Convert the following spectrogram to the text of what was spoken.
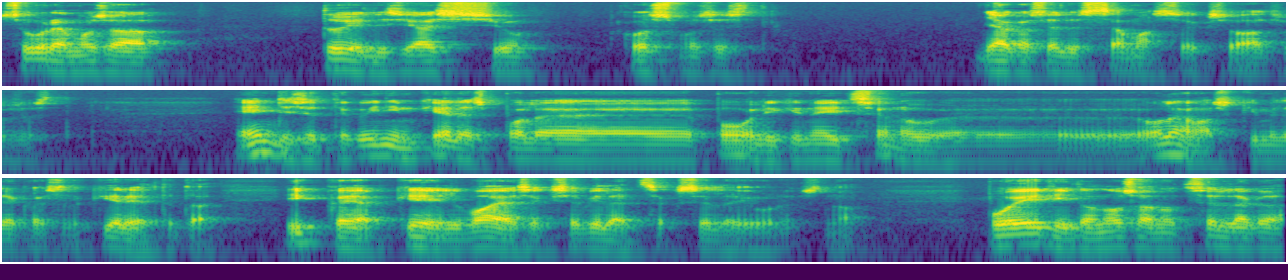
suurem osa tõelisi asju kosmosest ja ka sellest samast seksuaalsusest. endiselt, ega inimkeeles pole pooligi neid sõnu olemaski, millega seda kirjeldada. ikka jääb keel vaeseks ja viletsaks selle juures, noh. poeedid on osanud sellega,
